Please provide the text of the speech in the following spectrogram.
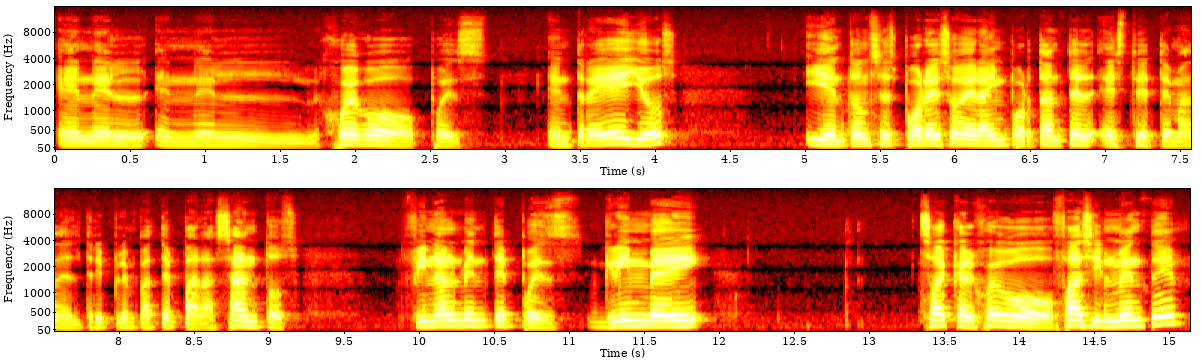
en el, en el juego, pues, entre ellos. Y entonces por eso era importante este tema del triple empate para Santos. Finalmente, pues, Green Bay saca el juego fácilmente.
